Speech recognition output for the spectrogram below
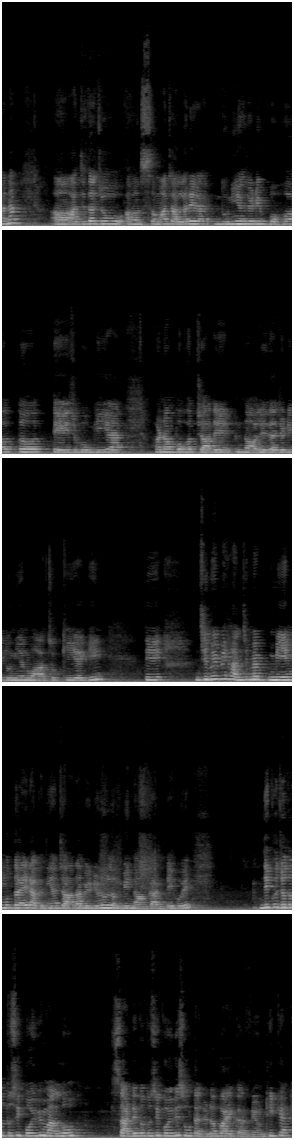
ਹਨਾ? ਅਹ ਅੱਜ ਦਾ ਜੋ ਸਮਾਂ ਚੱਲ ਰਿਹਾ ਹੈ, ਦੁਨੀਆ ਜਿਹੜੀ ਬਹੁਤ ਤੇਜ਼ ਹੋ ਗਈ ਹੈ ਹਨਾ, ਬਹੁਤ ਜ਼ਿਆਦਾ ਨੌਲੇਜ ਹੈ ਜਿਹੜੀ ਦੁਨੀਆ ਨੂੰ ਆ ਚੁੱਕੀ ਹੈਗੀ। ਤੇ ਜਿਵੇਂ ਵੀ, ਹਾਂਜੀ, ਮੈਂ ਮੇਨ ਮੁੱਦਾ ਇਹ ਰੱਖਦੀ ਹਾਂ, ਜ਼ਿਆਦਾ ਵੀਡੀਓ ਨੂੰ ਲੰਬੀ ਨਾ ਕਰਦੇ ਹੋਏ। ਦੇਖੋ, ਜਦੋਂ ਤੁਸੀਂ ਕੋਈ ਵੀ ਮੰਨ ਲਓ, ਸਾਡੇ ਤੋਂ ਤੁਸੀਂ ਕੋਈ ਵੀ ਸੂਟ ਹੈ ਜਿਹੜਾ ਬਾਏ ਕਰ ਰਹੇ ਹੋ, ਠੀਕ ਹੈ?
